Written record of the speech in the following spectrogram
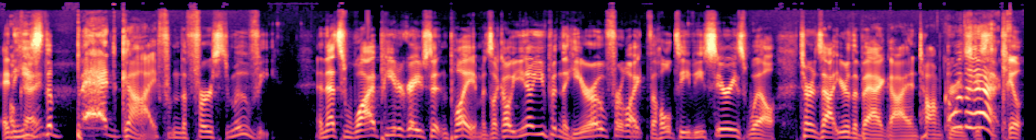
and Okay. he's the bad guy from the first movie. And that's why Peter Graves didn't play him. It's like, oh, you know, you've been the hero for like the whole TV series. Well, turns out you're the bad guy, and Tom Cruise gets heck? to kill.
